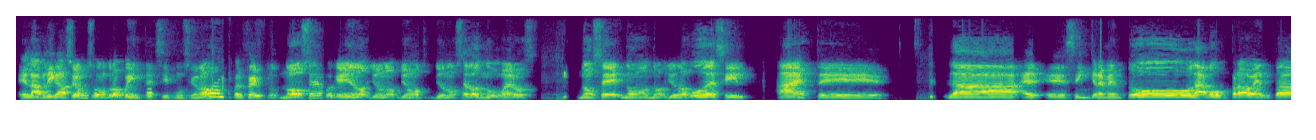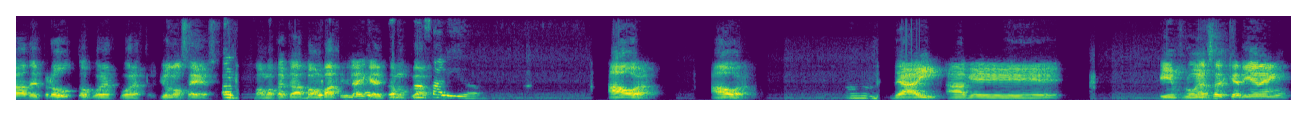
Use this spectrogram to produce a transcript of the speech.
En la aplicación son otros 20. Si funcionó, perfecto. No sé, porque yo, no- yo, no, yo, no, yo no sé los números, no sé, no, no, yo no puedo decir, ah, este, la, eh, eh, se incrementó la compra-venta del producto por, por esto. Yo no sé eso. Vamos a, estar- vamos a partir de ahí que estamos claros. salido. Ahora, ahora, de ahí a que influencers que tienen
